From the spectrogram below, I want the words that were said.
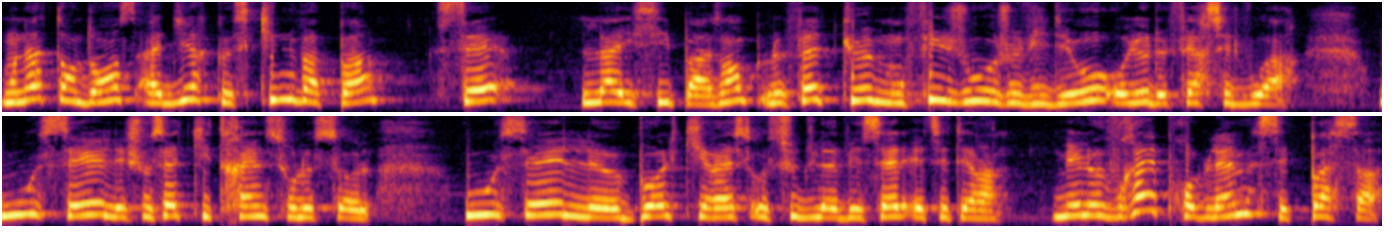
on a tendance à dire que ce qui ne va pas, c'est Là, ici, par exemple, le fait que mon fils joue aux jeux vidéo au lieu de faire ses devoirs, ou c'est les chaussettes qui traînent sur le sol, ou c'est le bol qui reste au-dessus de la vaisselle, etc. Mais le vrai problème, c'est pas ça.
